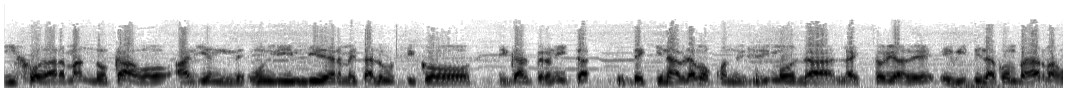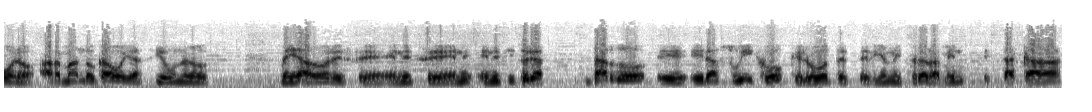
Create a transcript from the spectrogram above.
hijo de Armando Cabo, alguien, un líder metalúrgico sindical peronista, de quien hablamos cuando hicimos la, historia de Evite la compra de armas. Bueno, Armando Cabo ya ha sido uno de los mediadores eh, en, ese, en, esa historia. Dardo eh, era su hijo, que luego tenía una historia también destacada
